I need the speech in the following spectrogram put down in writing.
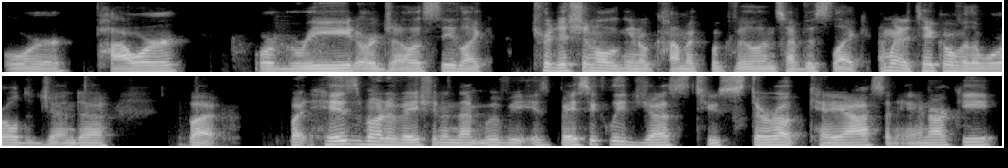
or power or greed or jealousy. Like traditional, you know, comic book villains have this like I'm going to take over the world agenda, but but his motivation in that movie is basically just to stir up chaos and anarchy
